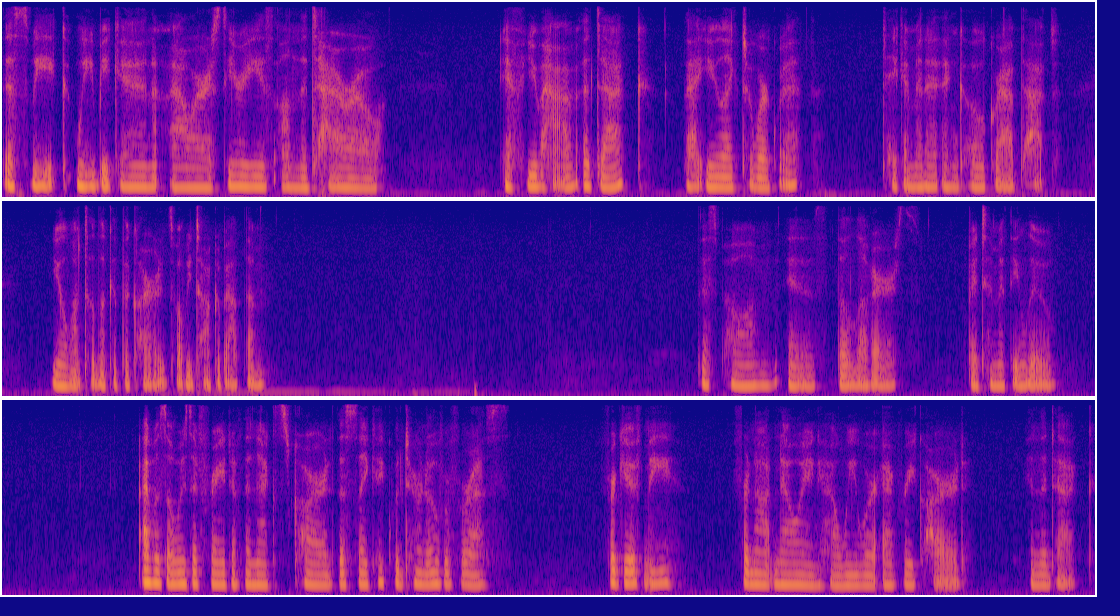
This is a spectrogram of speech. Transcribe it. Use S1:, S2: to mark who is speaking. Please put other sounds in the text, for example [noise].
S1: This week, we begin our series on the tarot. If you have a deck that you like to work with, take a minute and go grab that. You'll want to look at the cards while we talk about them. This poem is The Lovers by Timothy Lew. I was always afraid of the next card the psychic would turn over for us. Forgive me for not knowing how we were every card in the deck.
